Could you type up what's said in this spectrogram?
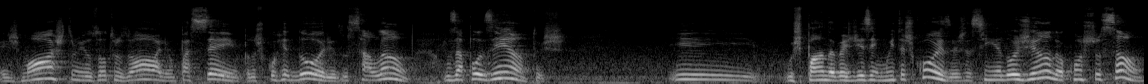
eles mostram e os outros olham, passeiam pelos corredores, o salão, os aposentos. E os pândavas dizem muitas coisas, assim, elogiando a construção.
